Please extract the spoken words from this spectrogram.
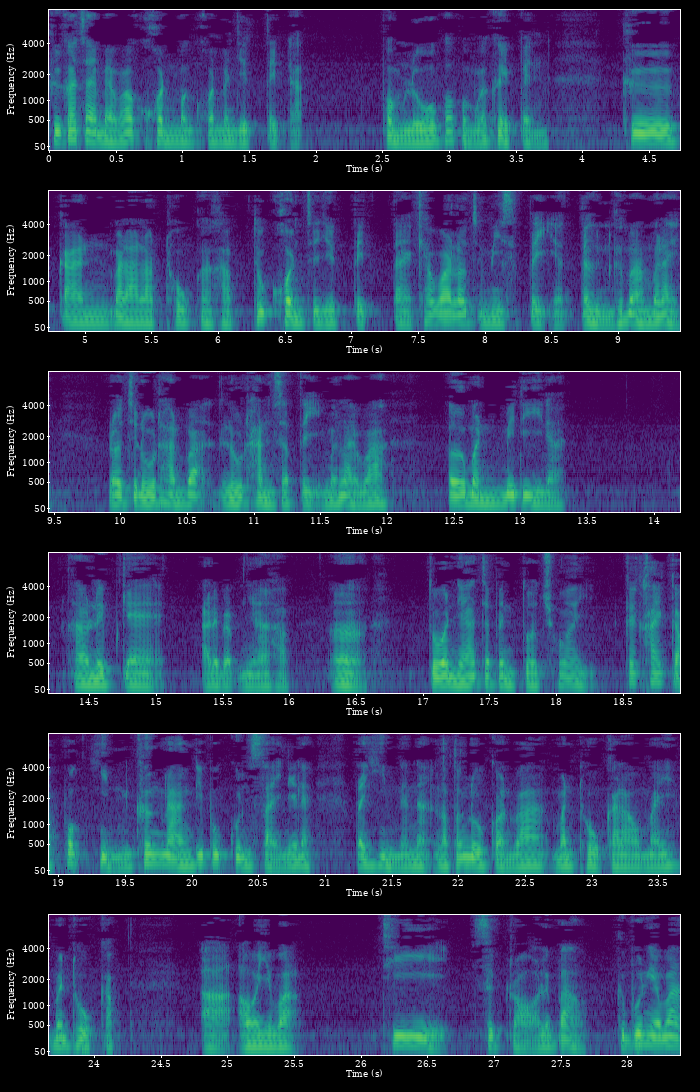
คือเข้าใจไหมว่าคนบางคนมันยึดติดอะผมรู้เพราะผมก็เคยเป็น คือการเวลาเราทุกข์นะครับ ทุกคนจะยึดติด แต่แค่ว่าเราจะมีสติตื่นขึ้นมาเมื่อไหร่ เราจะรู้ทันว่ารู้ทันสติเมื่อไหร่ว่า เออมันไม่ดีนะห้ามรีบแก้อะไรแบบนี้ครับเออตัวนี้จะเป็นตัวช่วยคล้ายๆกับพวกหินเครื่องรางที่พวกคุณใส่นี่แหละ แต่หินนั้นนะเราต้องดูก่อนว่ามันถูกกับเราไหม มันถูกกับออวัยวะที่สึกหรอหรือเปล่า คือพูดง่ายว่า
